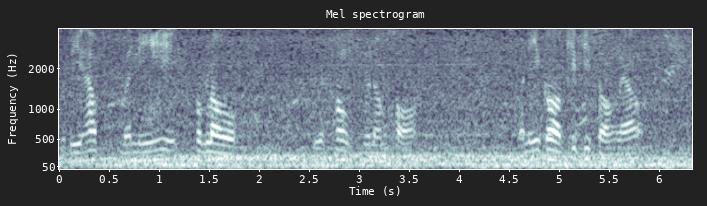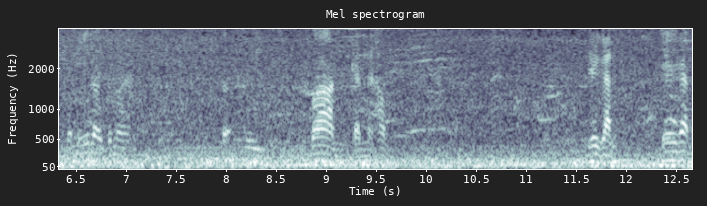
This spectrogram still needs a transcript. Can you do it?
สวัสดีครับ วันนี้พวกเราเปิดห้องมือน้องขอ วันนี้ก็คลิปที่สองแล้ว วันนี้เราจะมาตะลุย บ้านกันนะครับ เจอกัน เจอกัน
